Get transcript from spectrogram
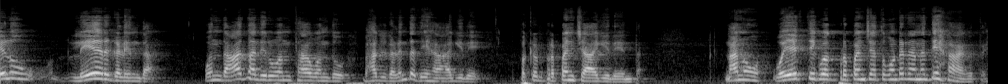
ಏಳು ಲೇಯರ್ಗಳಿಂದ ಒಂದಾದ್ಮೇಲಿರುವಂತಹ ಒಂದು ಭಾಗಗಳಿಂದ ದೇಹ ಆಗಿದೆ ಪ್ರಪಂಚ ಆಗಿದೆ ಅಂತ. ನಾನು ವೈಯಕ್ತಿಕವಾಗಿ ಪ್ರಪಂಚ ತಗೊಂಡ್ರೆ ನನ್ನ ದೇಹ ಆಗುತ್ತೆ.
